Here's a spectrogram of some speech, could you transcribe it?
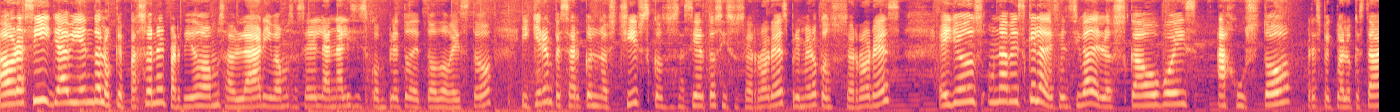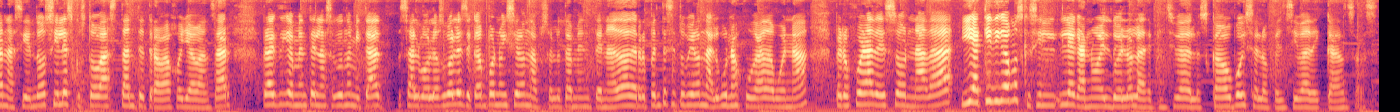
Ahora sí, ya viendo lo que pasó en el partido, vamos a hablar y vamos a hacer el análisis completo de todo esto. Y quiero empezar con los Chiefs, con sus aciertos y sus errores. Primero con sus errores. Ellos, una vez que la defensiva de los Cowboys ajustó respecto a lo que estaban haciendo, sí les costó bastante trabajo ya avanzar. Prácticamente en la segunda mitad, salvo los goles de campo, no hicieron absolutamente nada. De repente sí tuvieron alguna jugada buena, pero fuera de eso, nada. Y aquí digamos que sí le ganó el duelo la defensiva de los Cowboys a la ofensiva de Kansas.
